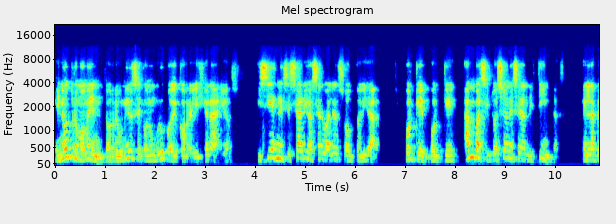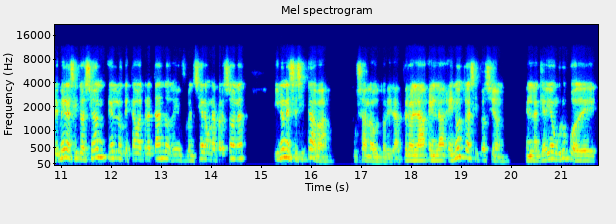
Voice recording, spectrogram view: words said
en otro momento, reunirse con un grupo de correligionarios y si es necesario hacer valer su autoridad. ¿Por qué? Porque ambas situaciones eran distintas. En la primera situación, él lo que estaba tratando de influenciar a una persona y no necesitaba usar la autoridad. Pero en, la, en, la, en otra situación, en la que había un grupo de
